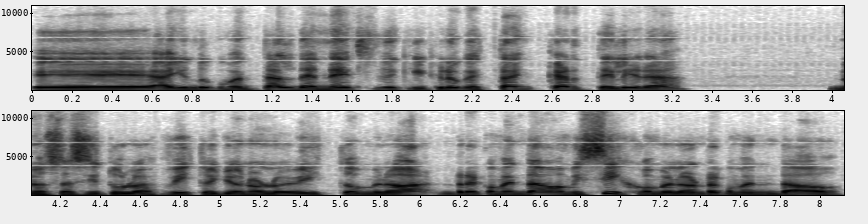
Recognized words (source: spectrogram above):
Eh, hay un documental de Netflix que creo que está en cartelera. No sé si tú lo has visto, yo no lo he visto. Me lo han recomendado a mis hijos, me lo han recomendado.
